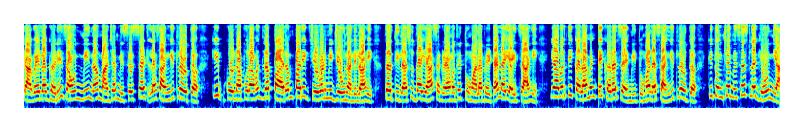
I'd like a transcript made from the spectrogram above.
त्यावेळेला घरी जाऊन मी ना माझ्या मिसेस सेटला सांगितलं होतं की कोल्हापुरामधलं पारंपरिक जेवण मी जेवून आलेलो आहे. तर तिला सुद्धा या सगळ्यामध्ये तुम्हाला भेटायला भेटायला यायचं आहे. यावरती कला म्हणते खरंच आहे. मी तुम्हाला सांगितलं होतं की तुमच्या मिसेसला घेऊन या.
